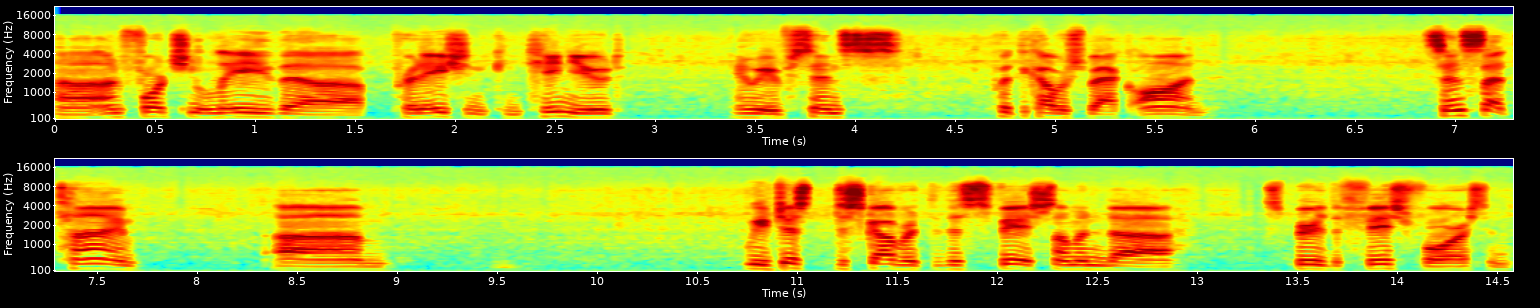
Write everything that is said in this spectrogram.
Uh, unfortunately, the predation continued and we have since put the covers back on. Since that time, um, we've just discovered that this fish, someone uh, speared the fish for us, and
